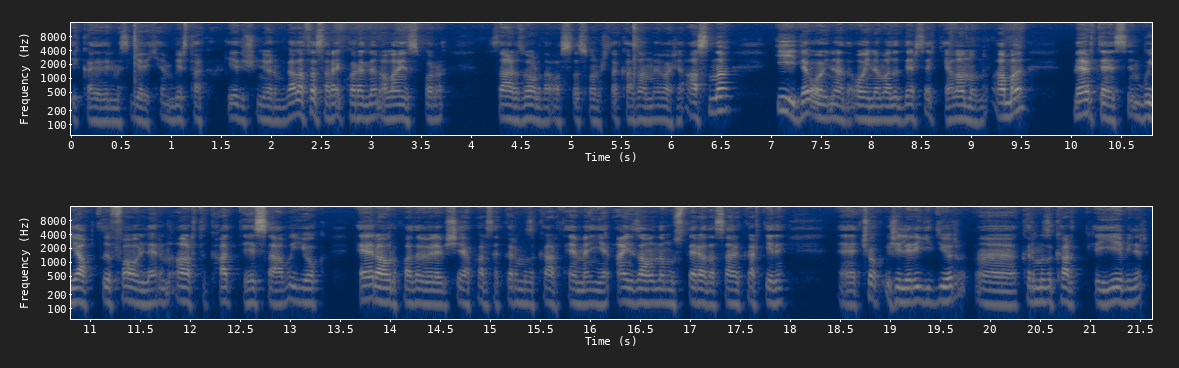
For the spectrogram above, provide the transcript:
dikkat edilmesi gereken bir takım diye düşünüyorum. Galatasaray Kore'den Alliance Spor'u zar zor da olsa sonuçta kazanmaya başladı. Aslında iyi de oynadı. Oynamadı dersek yalan olur. Ama Mertens'in bu yaptığı faullerin artık haddi hesabı yok. Eğer Avrupa'da böyle bir şey yaparsa kırmızı kart hemen yer. Aynı zamanda Mustera da sarı kart yedi. Ee, çok ileri gidiyor. Ee, kırmızı kart bile yiyebilir.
